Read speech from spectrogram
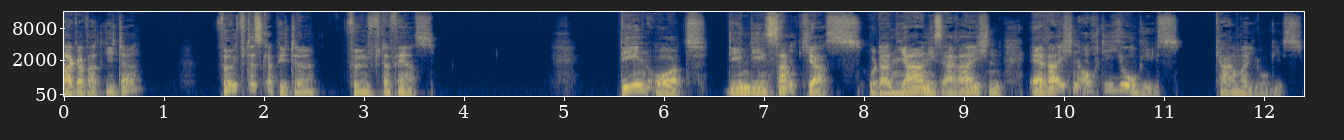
Bhagavad Gita, fünftes Kapitel, fünfter Vers. Den Ort, den die Sankhyas oder Jnanis erreichen, erreichen auch die Yogis, Karma-Yogis.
